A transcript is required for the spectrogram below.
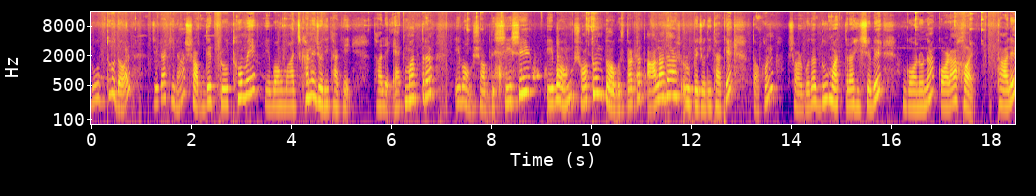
রুদ্ধ দল, যেটা কিনা শব্দের প্রথমে এবং মাঝখানে যদি থাকে, তাহলে একমাত্রা এবং শব্দের শেষে এবং স্বতন্ত্র অবস্থা, অর্থাৎ আলাদা রূপে যদি থাকে, তখন সর্বদা দু মাত্রা হিসেবে গণনা করা হয়। তাহলে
